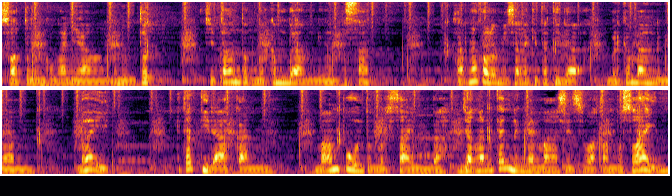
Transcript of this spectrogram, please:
suatu lingkungan yang menuntut kita untuk berkembang dengan pesat. Karena kalau misalnya kita tidak berkembang dengan baik, kita tidak akan mampu untuk bersaing bah jangankan dengan mahasiswa kampus lain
